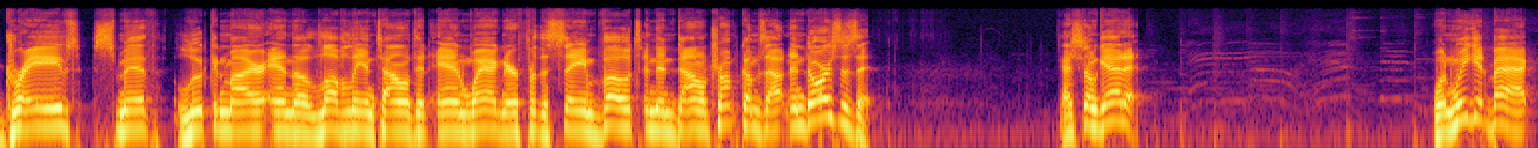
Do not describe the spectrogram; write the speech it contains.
Graves, Smith, Luetkemeyer, and the lovely and talented Ann Wagner for the same votes, and then Donald Trump comes out and endorses it. I just don't get it. When we get back,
